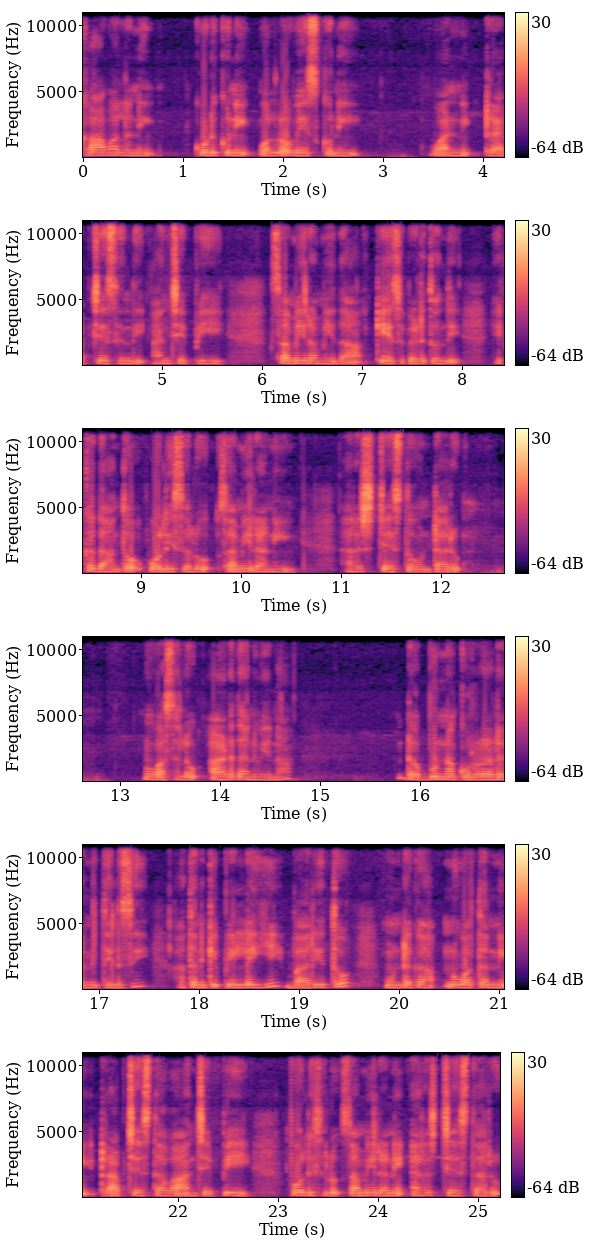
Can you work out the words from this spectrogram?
కావాలని కొడుకుని వల్లో వేసుకుని వాణ్ణి ట్రాప్ చేసింది అని చెప్పి సమీర మీద కేసు పెడుతుంది. ఇక దాంతో పోలీసులు సమీరాని అరెస్ట్ చేస్తూ ఉంటారు. నువ్వు అసలు ఆడదానివేనా? డబ్బున్న కుర్రాడని తెలిసి అతనికి పెళ్ళయ్యి భార్యతో ఉండగా నువ్వు అతన్ని ట్రాప్ చేస్తావా అని చెప్పి పోలీసులు సమీరని అరెస్ట్ చేస్తారు.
